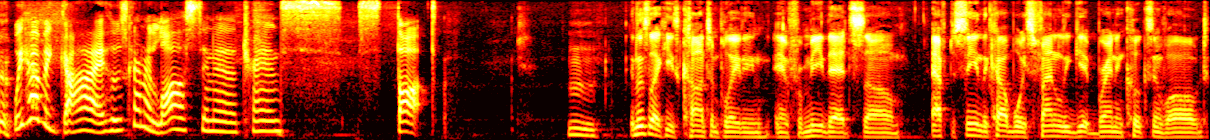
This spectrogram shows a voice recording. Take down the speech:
we have a guy who's kind of lost in a trans thought. It looks like he's contemplating, and for me, that's um, after seeing the Cowboys finally get Brandin Cooks involved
